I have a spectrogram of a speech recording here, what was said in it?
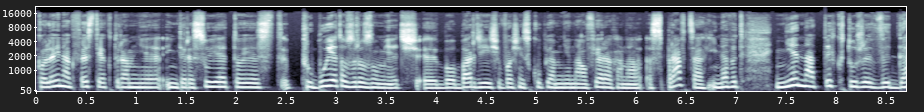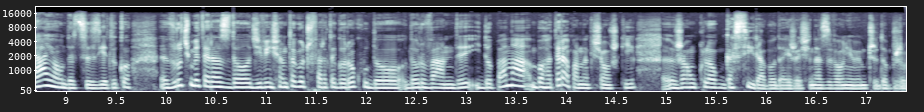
Kolejna kwestia, która mnie interesuje, to jest, próbuję to zrozumieć, y, bo bardziej się właśnie skupiam nie na ofiarach, a na sprawcach i nawet nie na tych, którzy wydają decyzje, tylko wróćmy teraz do 94 roku, do, do Rwandy i do pana, bohatera pana książki, Jean-Claude Gassira bodajże się nazywał, nie wiem, czy dobrze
